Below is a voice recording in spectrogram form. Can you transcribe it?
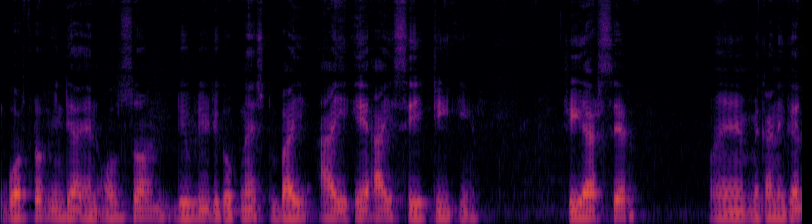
government of India and also duly recognised by I A I C T three ইয়ার্সের মেকানিক্যাল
